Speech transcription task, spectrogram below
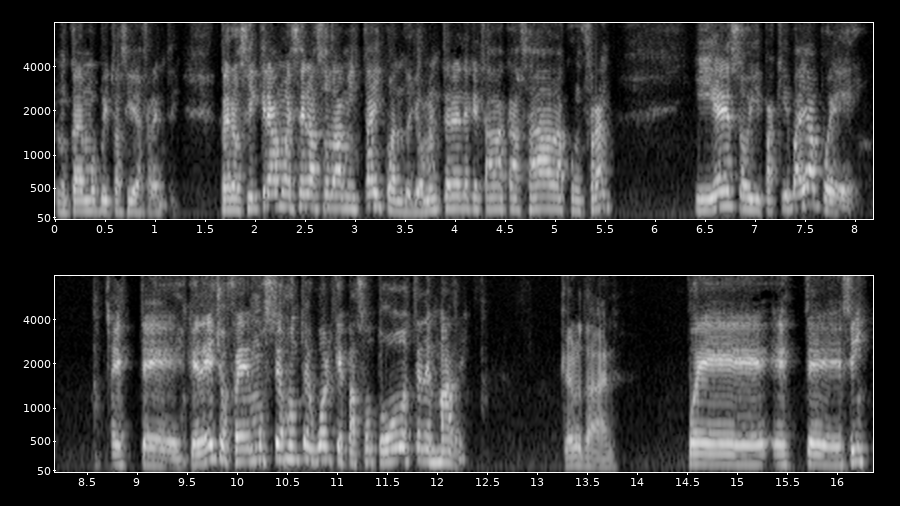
nunca hemos visto así de frente. Pero sí creamos ese lazo de amistad y cuando yo me enteré de que estaba casada con Frank y eso, y para aquí y para allá, pues, este, que de hecho fue en Monster Hunter World que pasó todo este desmadre. Qué brutal. Pues, este, sí.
